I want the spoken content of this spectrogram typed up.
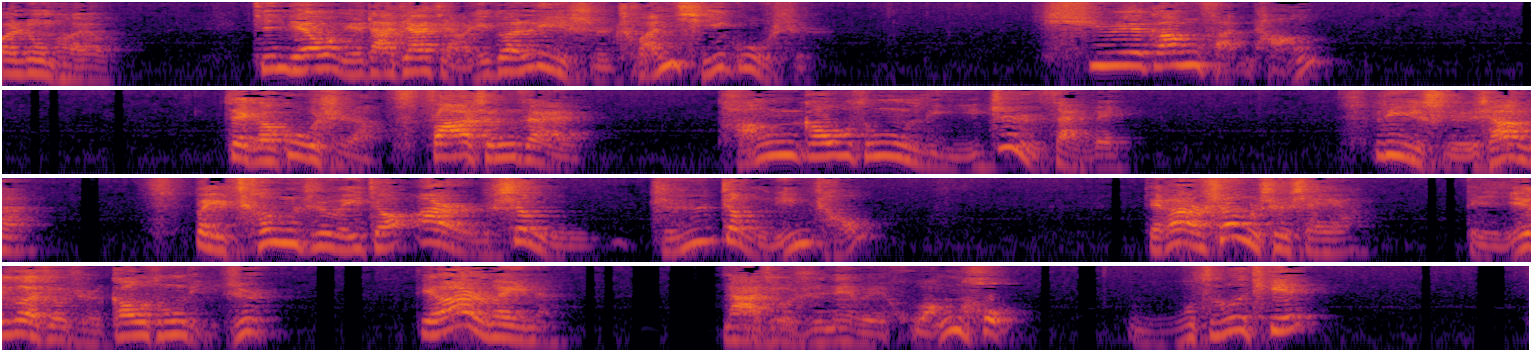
观众朋友，今天我给大家讲一段历史传奇故事——薛刚反唐。这个故事啊，发生在唐高宗李治在位，历史上呢被称之为叫二圣执政临朝。这个二圣是谁呀？第一个就是高宗李治，第二位呢，那就是那位皇后武则天。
